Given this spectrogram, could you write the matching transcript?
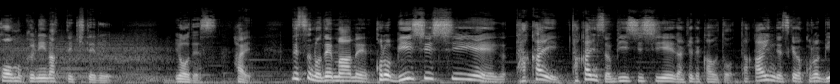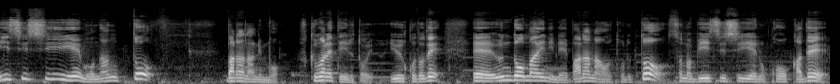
項目になってきてるようです。はい。ですので、まあね、この BCCA が高い、高いんですよ。BCCA だけで買うと。高いんですけど、この BCCA もなんと、バナナにも含まれているということで、えー、運動前にね、バナナを取ると、その BCCA の効果で、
